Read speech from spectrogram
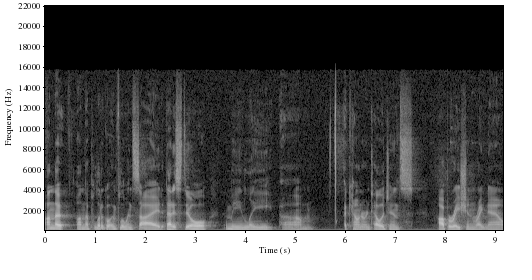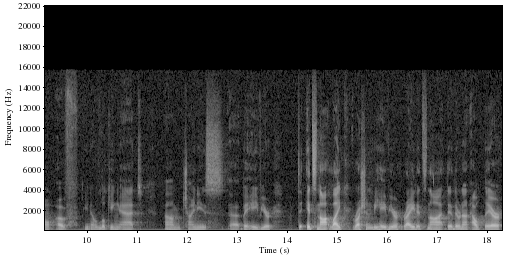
On the on the political influence side, that is still mainly um, a counterintelligence operation right now of you know looking at um, Chinese uh, behavior. It's not like Russian behavior, right? It's not. They're not out there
